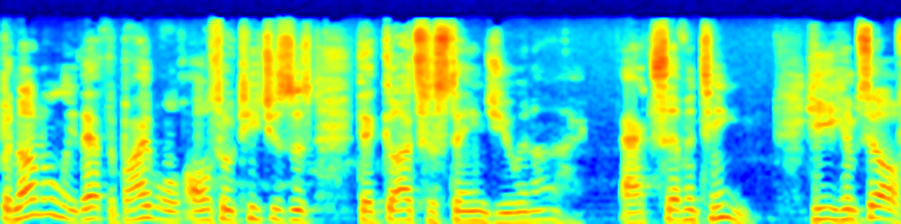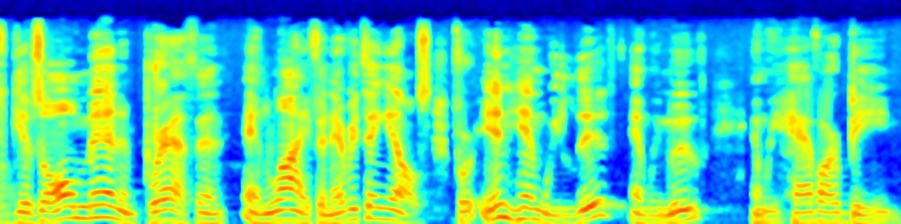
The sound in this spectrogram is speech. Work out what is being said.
But not only that, the Bible also teaches us that God sustains you and I. Acts 17. He himself gives all men and breath and, and life and everything else. For in him we live and we move and we have our being.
